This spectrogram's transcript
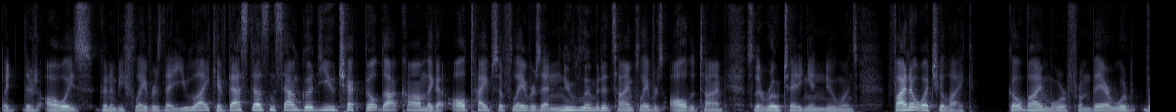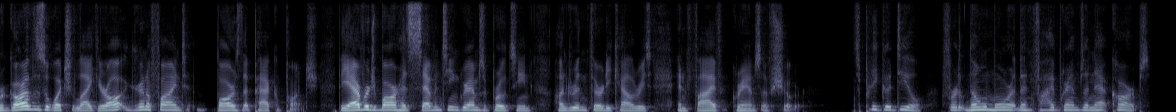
but there's always going to be flavors that you like. If that doesn't sound good to you, check built.com. They got all types of flavors and new limited time flavors all the time. So they're rotating in new ones. Find out what you like. Go buy more from there. Regardless of what you like, you're all, you're going to find bars that pack a punch. The average bar has 17 grams of protein, 130 calories, and 5 grams of sugar. It's a pretty good deal for no more than five grams of net carbs.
